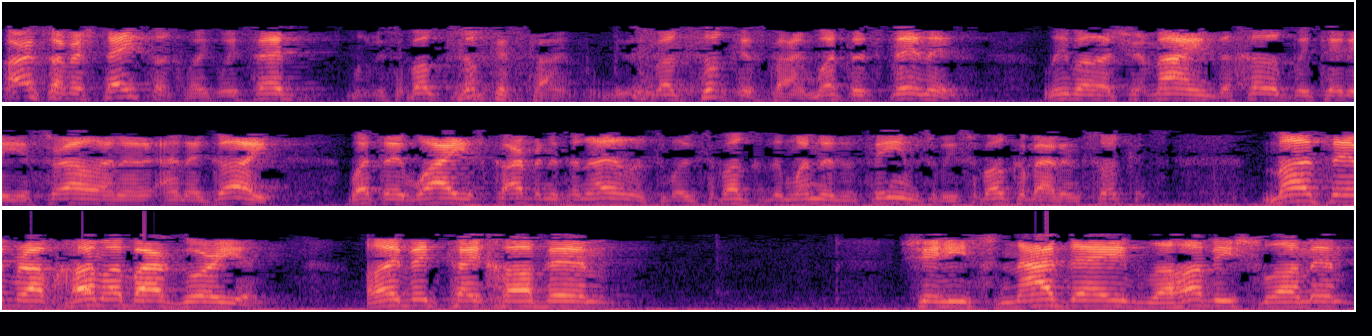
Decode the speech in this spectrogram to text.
Like we said, we spoke Sukkot time. We spoke Sukkot time. What this din is. Liba Lashemayim, the chiluk between Yisrael and a, and a guy. What the, why is carbon is an island. We spoke one of the themes we spoke about in Sukkot. Masiv Rav Chama Bar Guria. Ovid Kaichavim. Shehisnadev Lahavi Shlamim.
